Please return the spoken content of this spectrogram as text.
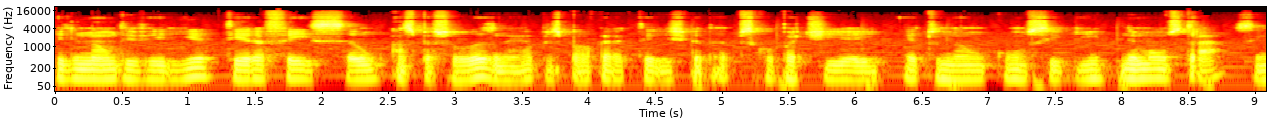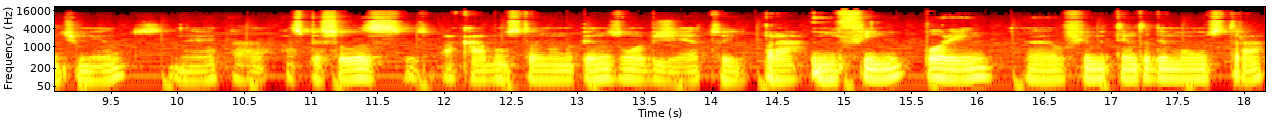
ele não deveria ter afeição às pessoas, né? A principal característica da psicopatia aí é tu não conseguir demonstrar sentimentos, né? as pessoas acabam se tornando apenas um objeto aí para um fim Porém, Uh, o filme tenta demonstrar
